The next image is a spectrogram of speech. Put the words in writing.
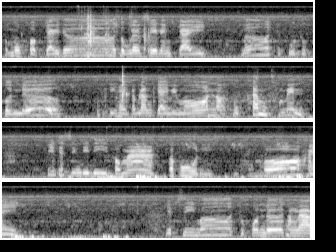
ขโมกขอบใจเด้อสุกแรงเซแรงใจเมื่อทุกผู้ทุกคนเด้อที่ให้กำลังใจไม่มอนเนาะทุกคำคอมเมนต์นี่จะสิ่งดีๆ เข้ามาปลาปูนี่ขอให้เอฟซีเมื่อทุกคนเด้อทางลาว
